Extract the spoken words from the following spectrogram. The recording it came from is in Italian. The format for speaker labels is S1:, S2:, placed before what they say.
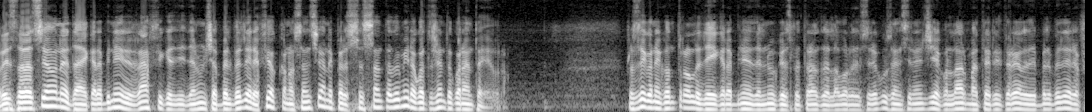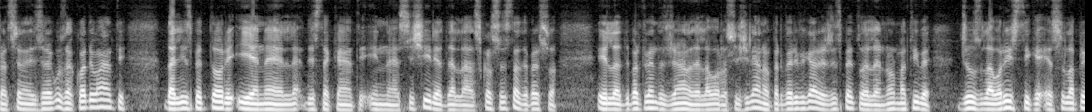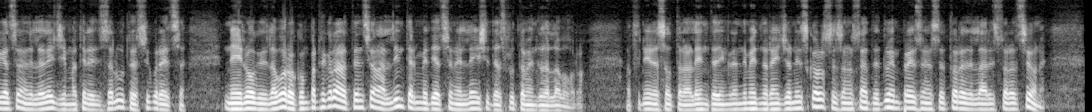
S1: Ristorazione dai carabinieri raffiche di denuncia a Belvedere fioccano sanzioni per 62.440 euro. Proseguono i controlli dei carabinieri del nucleo ispettorato del lavoro di Siracusa in sinergia con l'arma territoriale di Belvedere, frazione di Siracusa, coadiuvati dagli ispettori INL distaccati in Sicilia dalla scorsa estate presso il Dipartimento Generale del Lavoro siciliano per verificare il rispetto delle normative giuslavoristiche e sull'applicazione delle leggi in materia di salute e sicurezza nei luoghi di lavoro, con particolare attenzione all'intermediazione illecita e sfruttamento del lavoro. A finire sotto la lente di ingrandimento nei giorni scorsi sono state due imprese nel settore della ristorazione.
